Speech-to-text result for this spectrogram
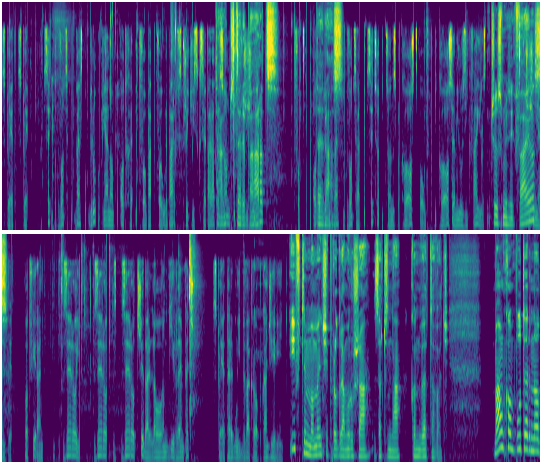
Split. Split. Set. Woc. Bas. Druk. Piano. Odche. Two. Pa. Four parts. Przycisk separate Tak, są. cztery parts. Teraz. Woca. Seco. Icons. Koos. Out. I koose music files. Choose Music Files. Otwieranie. 0 i 0. 0 3 ballon girlempet. Splitter GUI 2.9. I w tym momencie program rusza, zaczyna konwertować. Mam komputer no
